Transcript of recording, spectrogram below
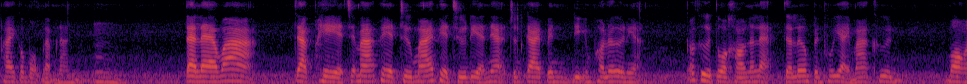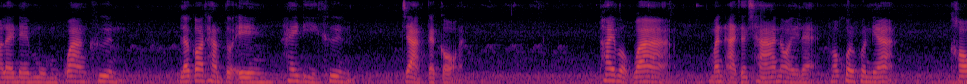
ไพ่ก็บอกแบบนั้น อืม แต่แล้วว่าจากเพจใช่ไหมเพจถือไม้เพจถือเหรียญเนี่ย จนกลายเป็น The Emperor เนี่ย ก็คือตัวเขานั่นแหละ จะเริ่มเป็นผู้ใหญ่มากขึ้น มองอะไรในมุมกว้างขึ้น แล้วก็ทำตัวเองให้ดีขึ้น จากแต่ก่อนไพ่บอกว่ามันอาจจะช้าหน่อยแหละ เพราะคนคนนี้เขา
